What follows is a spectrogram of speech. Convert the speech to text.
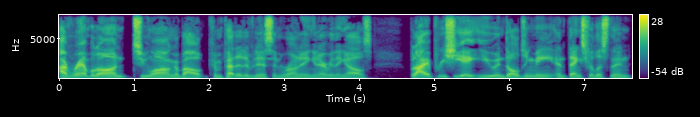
I've rambled on too long about competitiveness and running and everything else. But I appreciate you indulging me and thanks for listening.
